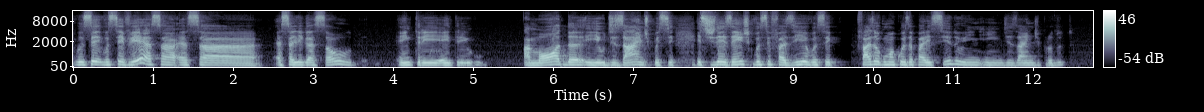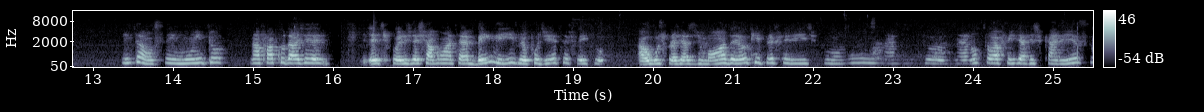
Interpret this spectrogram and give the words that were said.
você, você vê essa, essa, essa ligação entre, entre a moda e o design? Tipo, esse- esses desenhos que você fazia, você faz alguma coisa parecida em, em design de produto? Então, sim, muito. Na faculdade, eh, tipo, eles deixavam até bem livre. Eu podia ter feito alguns projetos de moda, eu que preferi, tipo, hum, não é muito, né, não estou afim de arriscar nisso,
